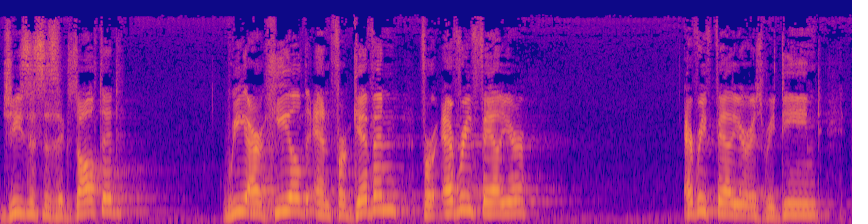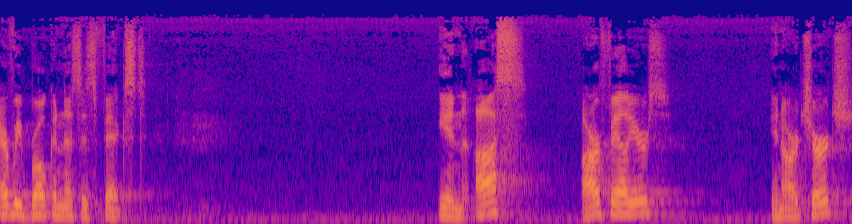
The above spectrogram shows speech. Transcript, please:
Jesus is exalted, we are healed and forgiven for every failure. Every failure is redeemed, every brokenness is fixed. In us, our failures, in our church,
